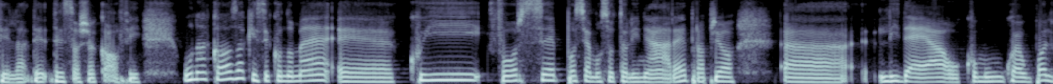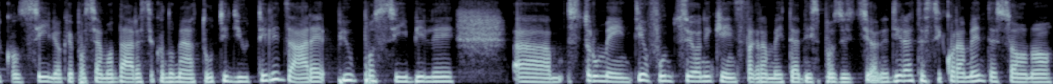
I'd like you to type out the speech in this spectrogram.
della, de, del social coffee. Una cosa che secondo me eh, qui forse possiamo sottolineare proprio uh, l'idea o comunque un po' il consiglio che possiamo dare secondo me a tutti di utilizzare più possibili uh, strumenti o funzioni che Instagram mette a disposizione. Direte sicuramente sono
